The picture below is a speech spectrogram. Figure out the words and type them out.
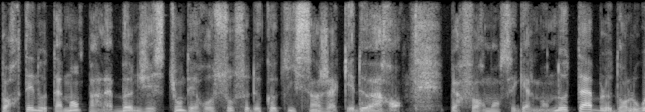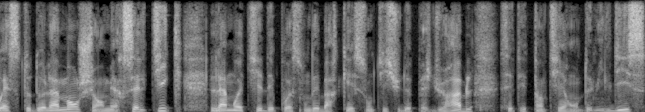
porté notamment par la bonne gestion des ressources de coquilles Saint-Jacques et de harengs. Performance également notable dans l'ouest de la Manche et en mer Celtique. La moitié des poissons débarqués sont issus de pêche durable. C'était un tiers en 2010.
